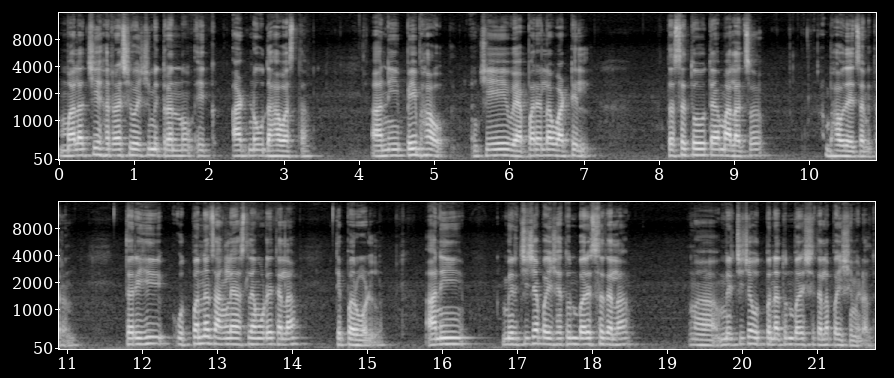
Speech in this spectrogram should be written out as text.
मालाची हर्राशी व्हायची मित्रांनो एक आठ नऊ दहा वाजता. आणि बेभाव जे व्यापाऱ्याला वाटेल तसं तो त्या मालाचं भाव द्यायचा मित्रांनो. तरीही उत्पन्न चांगले असल्यामुळे त्याला ते परवडलं. आणि मिरचीच्या पैशातून बरेचसं त्याला मिरचीच्या उत्पन्नातून बरेचसे त्याला पैसे मिळाले.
